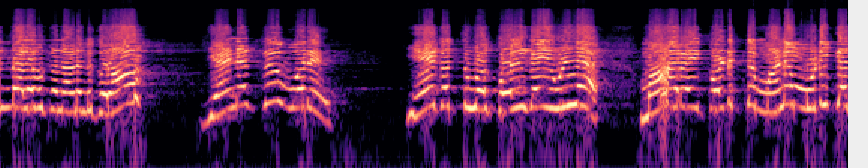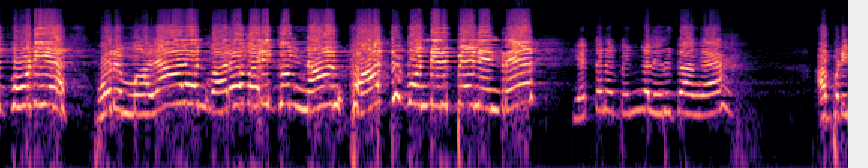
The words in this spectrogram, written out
எந்த அளவுக்கு நடந்துக்கிறோம்? எனக்கு ஒரு ஏகத்துவ கொள்கை உள்ள மகரை கொடுத்து மனம் முடிக்கக்கூடிய ஒரு மலாளன் வர வரைக்கும் நான் காத்து கொண்டிருப்பேன் என்று எத்தனை பெண்கள் இருக்காங்க? அப்படி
